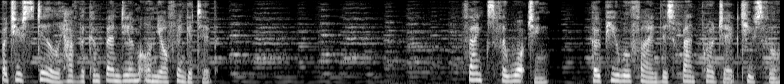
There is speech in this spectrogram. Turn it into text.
But you still have the compendium on your fingertip. Thanks for watching. Hope you will find this fan project useful.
